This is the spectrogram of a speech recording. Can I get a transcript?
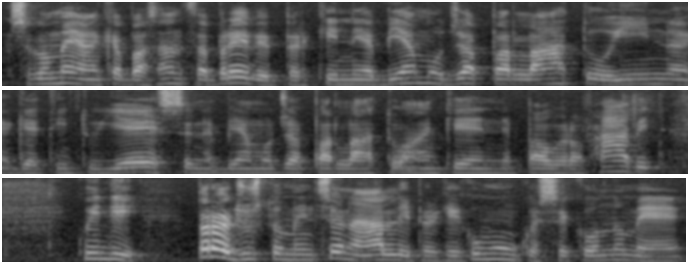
secondo me, anche abbastanza breve perché ne abbiamo già parlato in Getting to Yes, ne abbiamo già parlato anche in Power of Habit. Quindi, però è giusto menzionarli perché comunque, secondo me,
